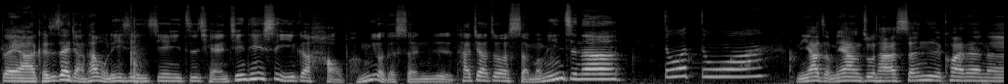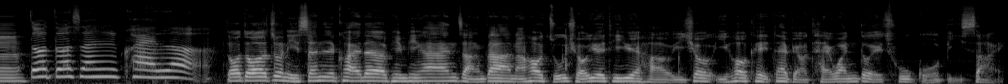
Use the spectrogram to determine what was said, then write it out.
对啊，可是，在讲《汤姆历险记》之前，今天是一个好朋友的生日，他叫做什么名字呢？多多，你要怎么样祝他生日快乐呢？多多生日快乐！多多祝你生日快乐，平平安安长大，然后足球越踢越好，以后以后可以代表台湾队出国比赛。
